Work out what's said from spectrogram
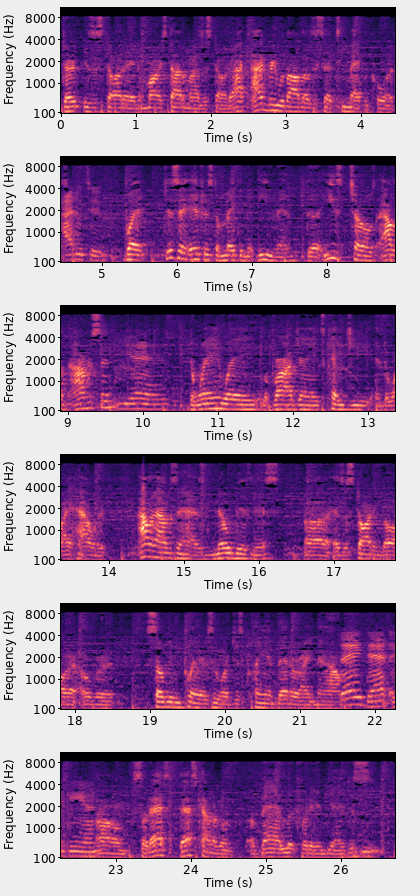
Dirk is a starter, and Amar'e Stoudemire is a starter. I, I agree with all those except T Mac, of course. I do too. But just in interest of making it even, the East chose Allen Iverson, Yes. Dwyane Wade, LeBron James, KG, and Dwight Howard. Allen Iverson has no business uh, as a starting guard over so many players who are just playing better right now. Say that again. Um, so that's that's kind of a, a bad look for the NBA. Just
